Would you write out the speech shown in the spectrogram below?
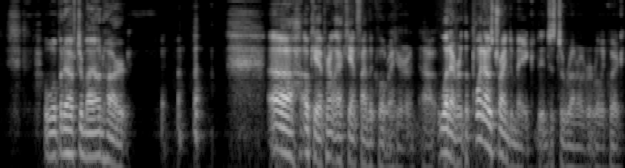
A woman after my own heart. Uh, okay, apparently I can't find the quote right here. Uh, whatever. The point I was trying to make, just to run over it really quick,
